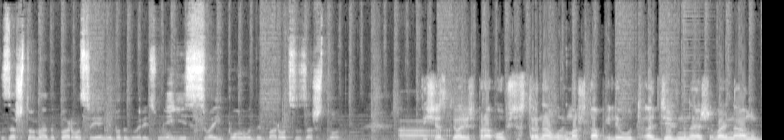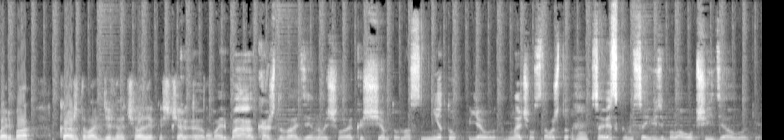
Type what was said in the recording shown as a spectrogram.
за что надо бороться. Я не буду говорить, у меня есть свои поводы бороться за что-то. Ты сейчас говоришь про общестрановой масштаб или вот отдельно, знаешь, война, ну, борьба каждого отдельного человека с чем-то. Э, там. Борьба каждого отдельного человека с чем-то. У нас нету. Я начал с того, что угу. в Советском Союзе была общая идеология.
